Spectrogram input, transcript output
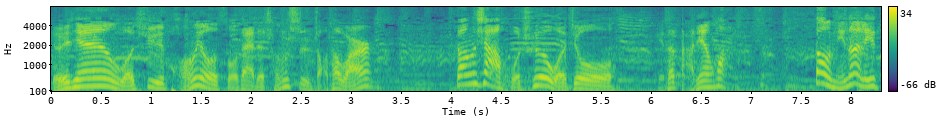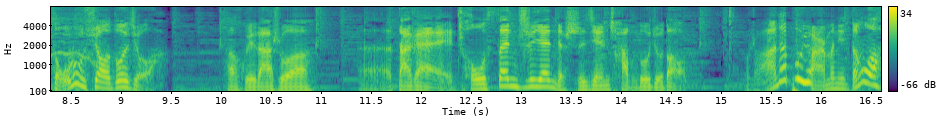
有一天我去朋友所在的城市找他玩，刚下火车我就给他打电话。到你那里走路需要多久啊？他回答说：“呃，大概抽三支烟的时间差不多就到了。”我说：“啊，那不远吗，你等我。”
